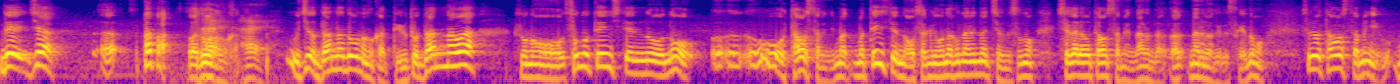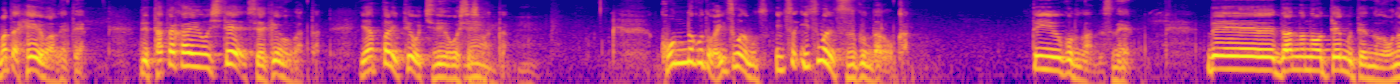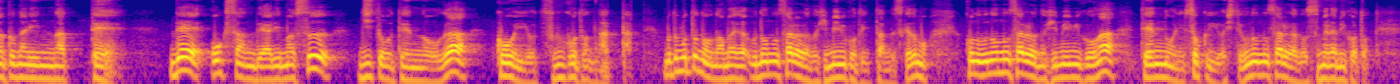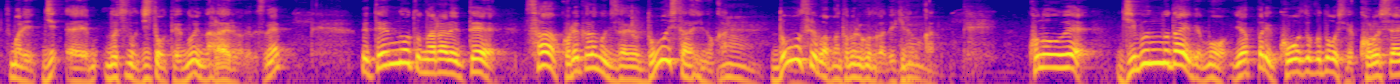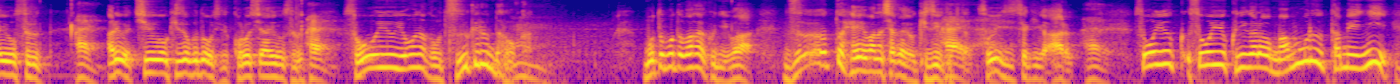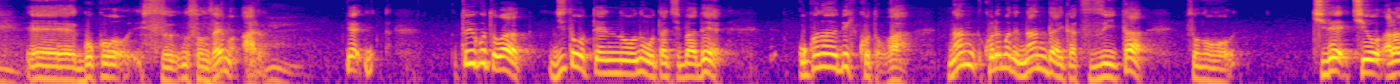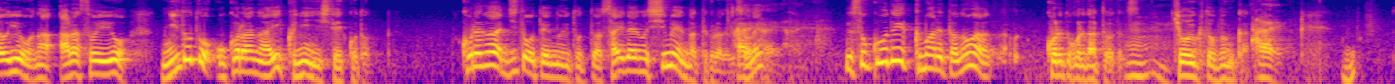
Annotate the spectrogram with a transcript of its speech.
でじゃあパパはどうなのか、うちの旦那どうなのかっていうと旦那はそのその天智天皇のを倒すために、まあまあ、天智天皇はお酒がお亡くなりになっちゃうんでそのせがれを倒すためになるんだなるわけですけれどもそれを倒すためにまた兵を挙げてで戦いをして政権を奪った。やっぱり手を血で汚してしまった、うんうん、こんなことがいつまでもいついつまで続くんだろうかっていうことなんですね。で旦那の天武天皇がお亡くなりになってで奥さんであります持統天皇が皇位を継ぐことになった。もともとの名前が宇野の皿の姫巫女と言ったんですけどもこの宇野の皿の姫巫女が天皇に即位をして宇野の皿のスメラ巫女とつまりじ、えー、後の持統天皇になられるわけですね。で天皇となられてさあこれからの時代をどうしたらいいのか、うん、どうすればまとめることができるのか、うん、この上自分の代でもやっぱり皇族同士で殺し合いをする、はい、あるいは中央貴族同士で殺し合いをする、はい、そういう世の中を続けるんだろうか。もともと我が国はずっと平和な社会を築いてきた、はい、そういう実績がある、そういうそういう国柄を守るために、うん、えー、五皇室の存在もある。でということは持統天皇のお立場で行うべきことはこれまで何代か続いたその血で血を洗うような争いを二度と起こらない国にしていくこと。これが持統天皇にとっては最大の使命になってくるわけですよね。はいはいはい、でそこで組まれたのがこれとこれだってわけです、うんうん、教育と文化、はい、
